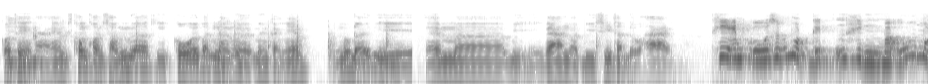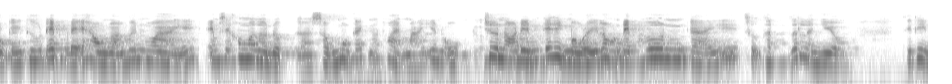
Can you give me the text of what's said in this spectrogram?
có Ừ. thể là em không còn sống nữa thì cô ấy vẫn là người ở bên cạnh em lúc đấy thì em ờ, bị gan và bị suy thận độ 2 Khi em cố giữ một cái hình mẫu, một cái thứ đẹp đẽ hào nhoáng bên ngoài ấy, em sẽ không bao giờ được à, sống một cách nó thoải mái yên ổn được. Chưa nói đến cái hình mẫu đấy là đẹp hơn cái sự thật rất là nhiều. Thế thì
